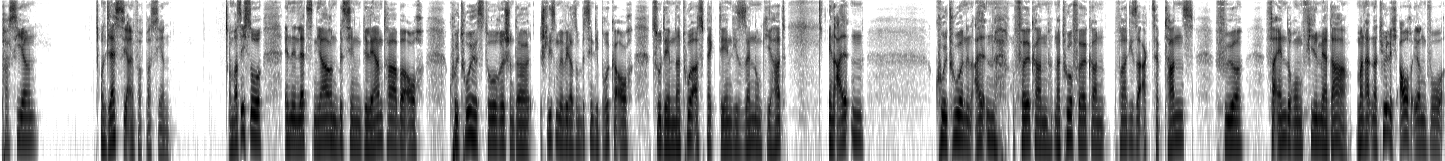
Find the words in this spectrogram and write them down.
passieren und lässt sie einfach passieren. Und was ich so in den letzten Jahren ein bisschen gelernt habe, auch kulturhistorisch, und da schließen wir wieder so ein bisschen die Brücke auch zu dem Naturaspekt, den diese Sendung hier hat. In alten Kulturen, in alten Völkern, Naturvölkern war diese Akzeptanz für Veränderung viel mehr da. Man hat natürlich auch irgendwo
